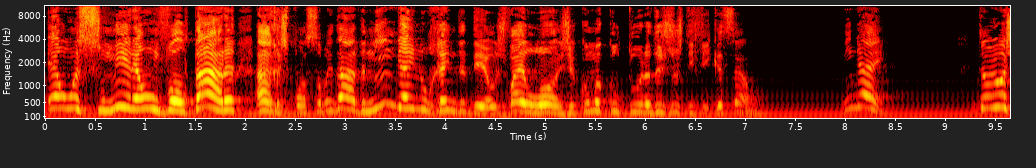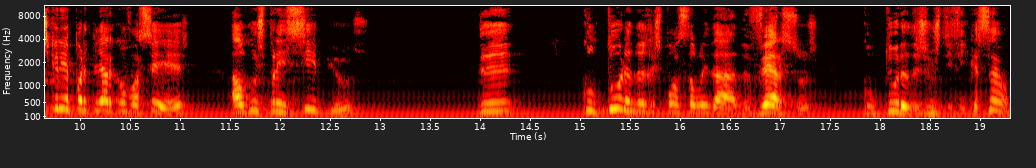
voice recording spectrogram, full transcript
É um assumir, é um voltar à responsabilidade. Ninguém no reino de Deus vai longe com uma cultura de justificação. Ninguém. Então eu hoje queria partilhar com vocês alguns princípios de cultura de responsabilidade versus cultura de justificação.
